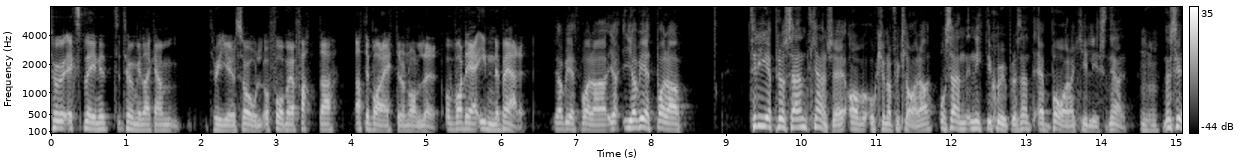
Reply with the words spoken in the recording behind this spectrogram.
to explain it to me like I'm three years old och få mig att fatta att det bara är ettor och nollor och vad det innebär. jag vet bara, jag, jag vet bara 3 procent kanske av att kunna förklara och sen 97 procent är bara killgissningar. Mhm. Nu ska,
